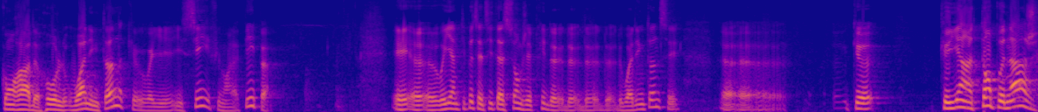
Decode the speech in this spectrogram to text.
Conrad Hall Wannington, que vous voyez ici, fumant la pipe. Et vous voyez un petit peu cette citation que j'ai prise de, de, de Waddington, c'est qu'il y a un tamponnage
